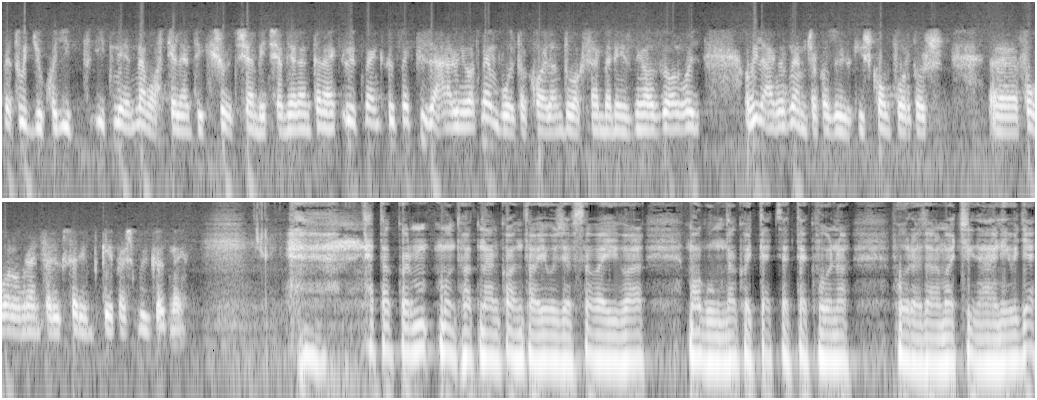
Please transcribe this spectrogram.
de tudjuk, hogy itt, itt nem azt jelentik, sőt semmit sem jelentenek. Ők meg, ők meg 13 évat nem voltak hajlandóak szembenézni azzal, hogy a világ az nem csak az ő kis komfortos fogalomrendszerük szerint képes működni. Hát akkor mondhatnánk Antal József szavaival magunknak, hogy tetszettek volna forradalmat csinálni, ugye?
